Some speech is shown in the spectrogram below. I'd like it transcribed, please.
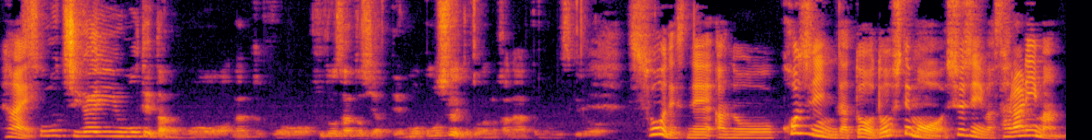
はい。その違いを持てたのも、なんかこう、不動産投資やっても面白いところなのかなと思うんですけど。そうですね。あの、個人だとどうしても主人はサラリーマン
